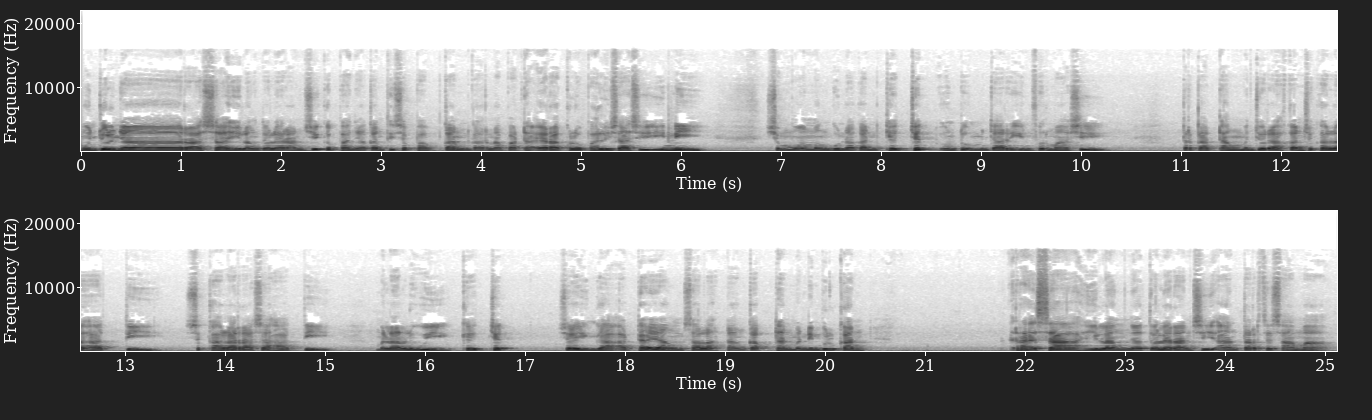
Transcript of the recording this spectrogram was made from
Munculnya rasa hilang toleransi kebanyakan disebabkan karena pada era globalisasi ini semua menggunakan gadget untuk mencari informasi. Terkadang mencurahkan segala hati, segala rasa hati melalui gadget sehingga ada yang salah tangkap dan menimbulkan rasa hilangnya toleransi antar sesama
